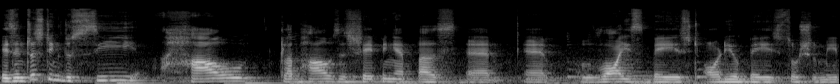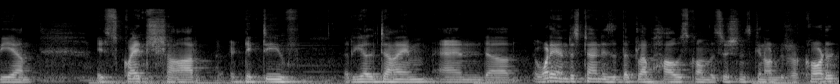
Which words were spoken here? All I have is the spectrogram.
it's interesting to see how Clubhouse is shaping up as a, a voice based, audio based social media. It's quite sharp, addictive, real time. And uh, what I understand is that the Clubhouse conversations cannot be recorded.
